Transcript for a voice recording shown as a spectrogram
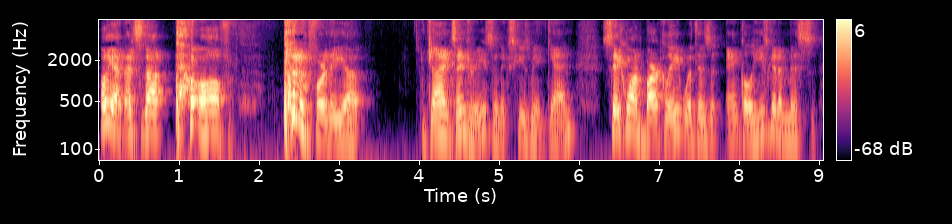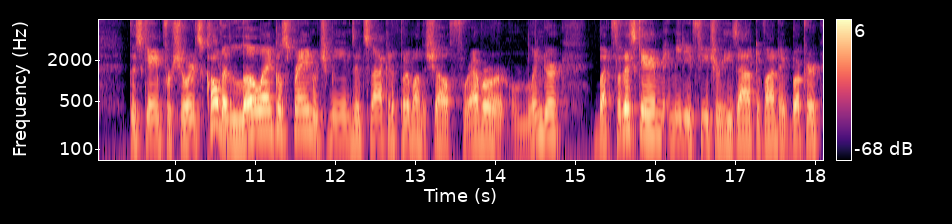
Oh yeah, that's not all for, for the uh, Giants injuries. And excuse me again, Saquon Barkley with his ankle, he's going to miss this game for sure. It's called a low ankle sprain, which means it's not going to put him on the shelf forever or, or linger. But for this game, immediate future, he's out. Devontae Booker.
